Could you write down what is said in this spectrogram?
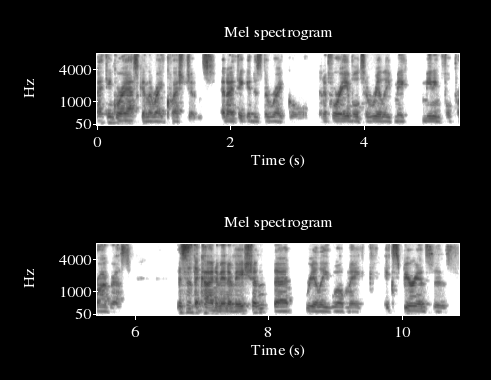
I think we're asking the right questions, and I think it is the right goal. And if we're able to really make meaningful progress, this is the kind of innovation that really will make experiences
